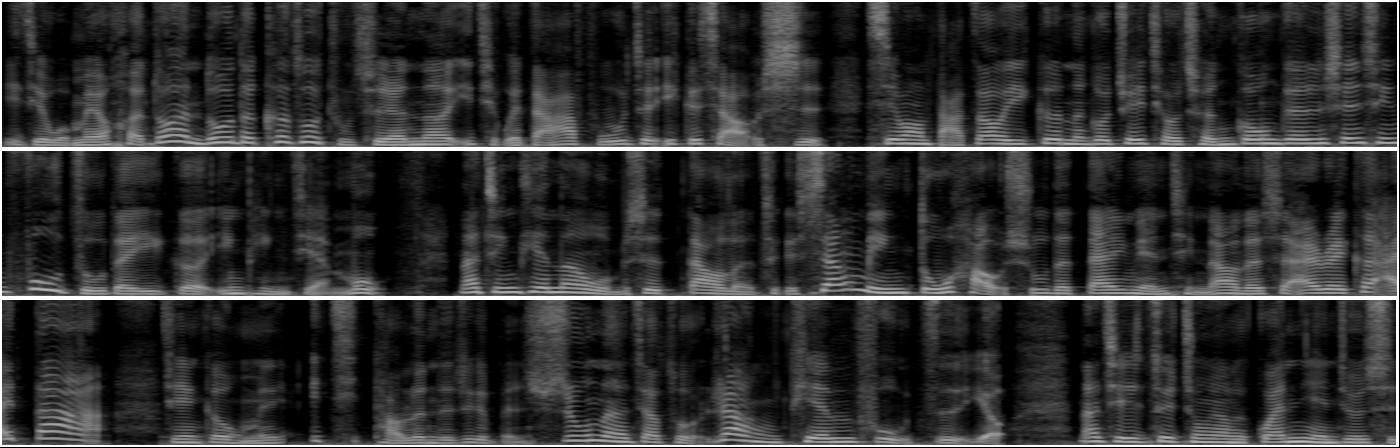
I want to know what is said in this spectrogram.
以及我们有很多很多的客座主持人呢，一起为大家服务这一个小时，希望打造一个能够追求成功跟身心富足的一个音频节目。那今天呢，我们是到了这个乡民读好书的单元，请到的是艾瑞克艾大，今天跟我们。一起讨论的这本书呢，叫做《让天赋自由》。那其实最重要的观念就是，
